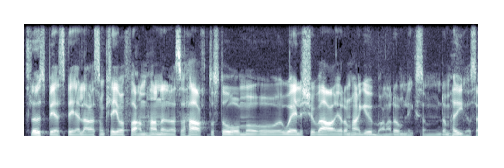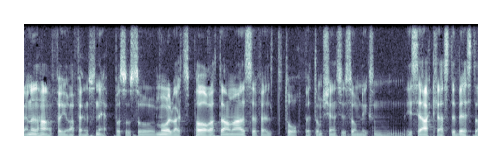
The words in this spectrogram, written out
slutspelsspelare som kliver fram här nu. Alltså Hart och Storm och, och Welsh och Varg och de här gubbarna. De, liksom, de höjer sig nu här fyra, fem snäpp. Och så, så målvaktsparet där med Alsefelt och Torpet. De känns ju som liksom i särklass det bästa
